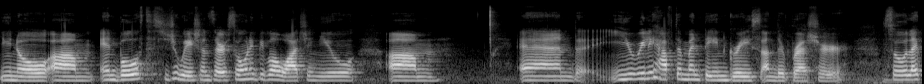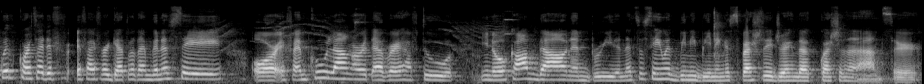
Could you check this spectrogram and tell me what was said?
You know, um, in both situations, there are so many people watching you. Um, and you really have to maintain grace under pressure. So like with courtside, if, if I forget what I'm gonna say, or if I'm kulang or whatever, I have to, you know, calm down and breathe. And it's the same with Binibining, especially during the question and answer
